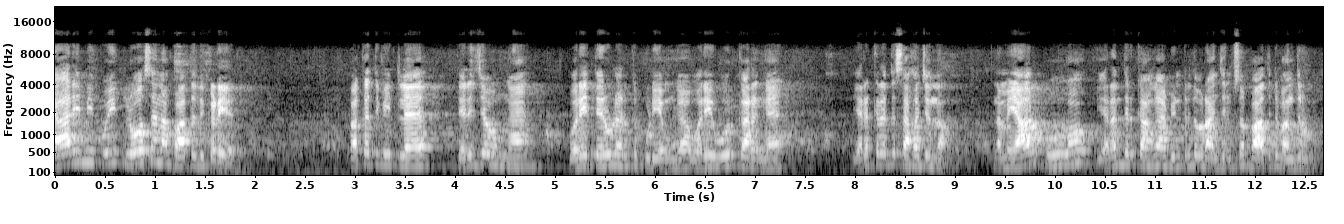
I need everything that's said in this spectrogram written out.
யாரையுமே போய் க்ளோஸாக நான் பார்த்தது கிடையாது. பக்கத்து வீட்டில் தெரிஞ்சவங்க ஒரே தெருவில் இருக்கக்கூடியவங்க ஒரே ஊர்க்காரங்க இறக்குறது சகஜம்தான். நம்ம யாரும் போவோம் இறந்துருக்காங்க அப்படின்றத ஒரு அஞ்சு நிமிஷம் பார்த்துட்டு வந்துடுவோம்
